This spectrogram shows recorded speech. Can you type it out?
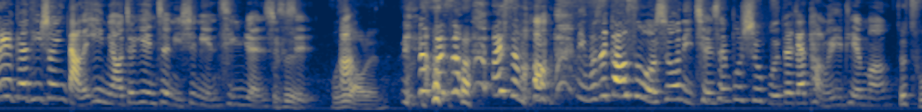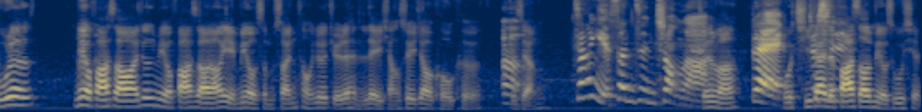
啊，Berry 哥，听说你打了疫苗就验证你是年轻人，是不是？我是老人。你为什么？为什么？你不是告诉我说你全身不舒服，在家躺了一天吗？就除了没有发烧啊，就是没有发烧，然后也没有什么酸痛，就觉得很累，想睡觉、口渴，就这样。这样也算症状啦。真的吗？对，我期待的发烧没有出现。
